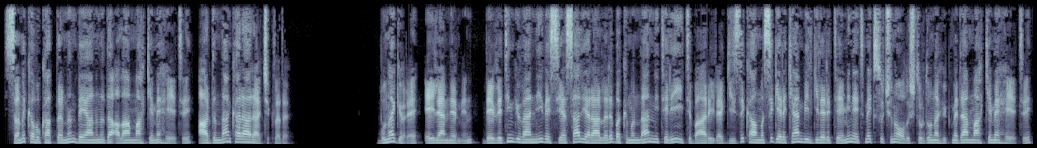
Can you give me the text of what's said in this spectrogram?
Sanık avukatlarının beyanını da alan mahkeme heyeti, ardından kararı açıkladı. Buna göre, eylemlerinin, devletin güvenliği ve siyasal yararları bakımından niteliği itibarıyla gizli kalması gereken bilgileri temin etmek suçunu oluşturduğuna hükmeden mahkeme heyeti,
